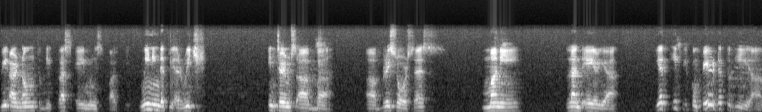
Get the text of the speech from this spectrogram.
we are known to be Class A municipality, meaning that we are rich in terms of uh, uh, resources, money, land area. Yet, if you compare that to the uh,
